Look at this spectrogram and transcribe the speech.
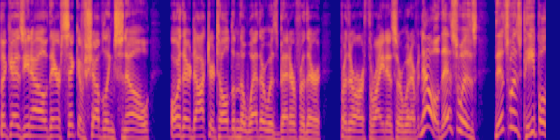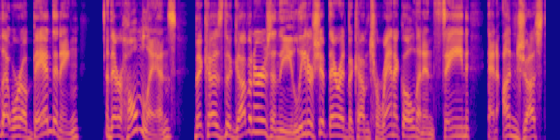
because, you know, they're sick of shoveling snow or their doctor told them the weather was better for their for their arthritis or whatever. No, this was this was people that were abandoning their homelands because the governors and the leadership there had become tyrannical and insane and unjust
